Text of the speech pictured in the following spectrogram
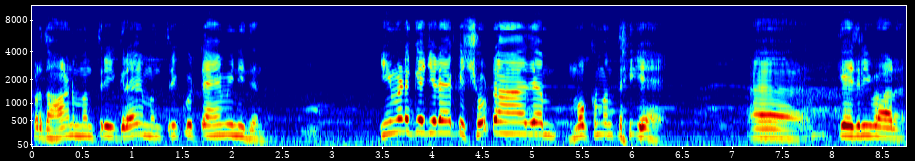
ਪ੍ਰਧਾਨ ਮੰਤਰੀ, ਗ੍ਰਹਿ ਮੰਤਰੀ ਕੋਈ ਟਾਈਮ ਹੀ ਨਹੀਂ ਦਿੰਦਾ। ਈਵਨ ਕਿ ਜਿਹੜਾ ਇੱਕ ਛੋਟਾ ਜਿਹਾ ਮੁੱਖ ਮੰਤਰੀ ਹੈ ਕੇਜਰੀਵਾਲ,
